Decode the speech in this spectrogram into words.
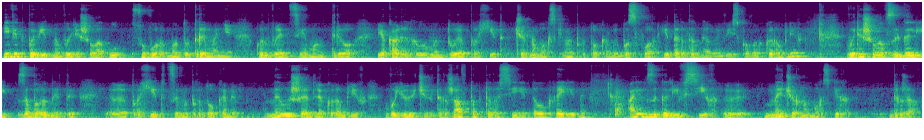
і відповідно вирішила у суворому дотриманні конвенції Монтрьо, яка регламентує прохід чорноморськими протоками Босфор і Дарданели військових кораблів, вирішила взагалі заборонити е, прохід цими протоками не лише для кораблів воюючих держав, тобто Росії та України, а й взагалі всіх е, нечорноморських держав.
